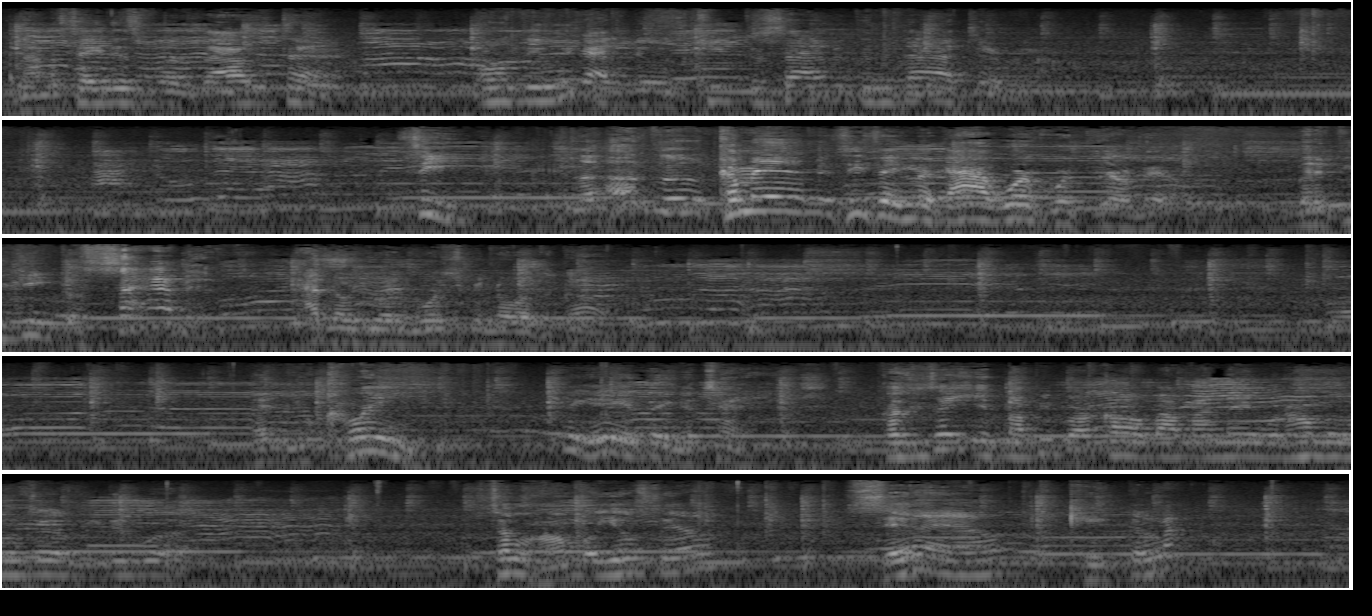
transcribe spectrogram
And I'm gonna say this for a thousand times. Only thing we gotta do is keep the Sabbath and the dietary. See, the other commandments, he say, look, I work with your will. But if you keep the Sabbath, I know you ain't worshiping no other God. Clean. Nigga, everything will change. Because he say, if my people are called by my name, would humble themselves and do what? So humble yourself, sit down, keep the law.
